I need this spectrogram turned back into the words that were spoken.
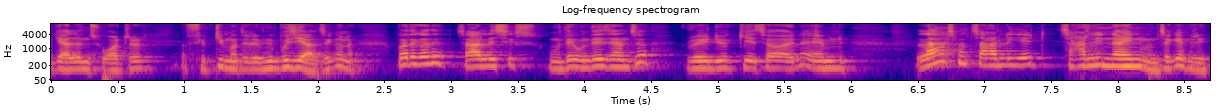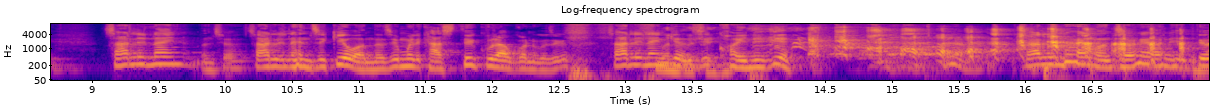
ग्यालन्स वाटर फिफ्टी मात्रै पनि बुझिहाल्छ कि न गर्दै गर्दै चार्ली सिक्स हुँदै हुँदै जान्छ। रेडियो के छ होइन एम लास्टमा चार्ली एट चार्ली नाइन हुन्छ क्या फेरि? चार्ली नाइन भन्छ। चार्ली नाइन चाहिँ के भन्दा चाहिँ मैले खास त्यही कुरा गर्नु खोजेको। चार्ली नाइन के भन्छ चाहिँ खैनी के? चार्ली नाइन भन्छ क्या अनि त्यो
